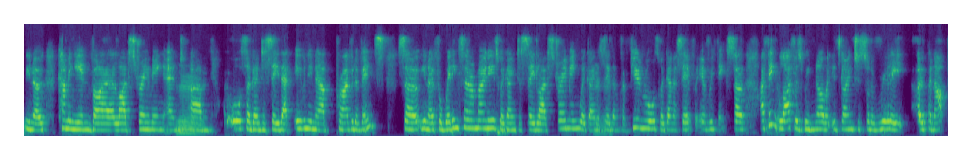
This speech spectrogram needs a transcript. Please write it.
you know coming in via live streaming and mm. um, also going to see that even in our private events. So, you know, for wedding ceremonies, we're going to see live streaming, we're going mm-hmm. to see mm-hmm. them for funerals, we're going to see it for everything. So, I think life as we know it is going to sort of really open up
